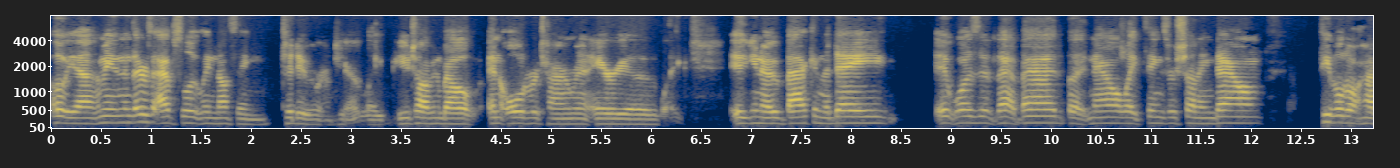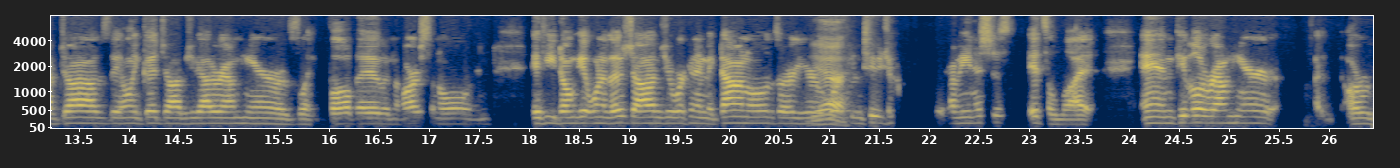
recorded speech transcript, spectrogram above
Oh yeah, I mean, there's absolutely nothing to do around here. Like you talking about an old retirement area, like eh, you know, back in the day, it wasn't that bad, but now like things are shutting down people don't have jobs. The only good jobs you got around here is like Volvo and the Arsenal. And if you don't get one of those jobs, you're working at McDonald's or you're yeah. working two jobs. I mean, it's just it's a lot. And people around here uh, are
